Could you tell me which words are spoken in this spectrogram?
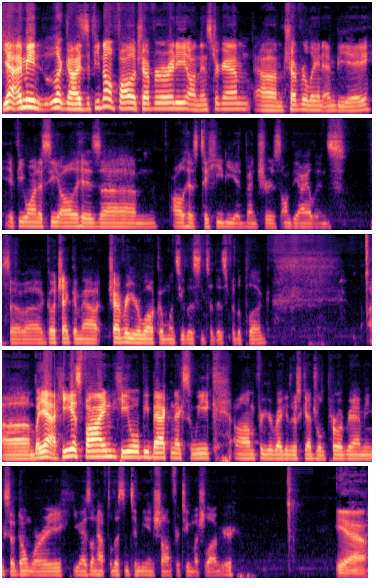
Yeah, I mean, look, guys, if you don't follow Trevor already on Instagram, um, Trevor Lane NBA, if you want to see all his um, all his Tahiti adventures on the islands, so uh, go check him out. Trevor, you're welcome once you listen to this for the plug. Um, but yeah, he is fine. He will be back next week um, for your regular scheduled programming. So don't worry, you guys don't have to listen to me and Sean for too much longer. Yeah,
